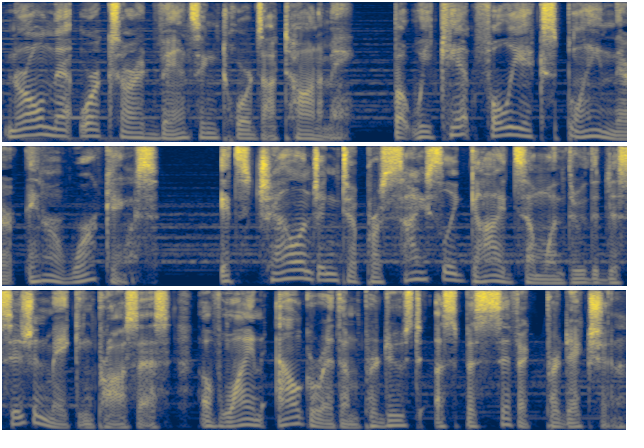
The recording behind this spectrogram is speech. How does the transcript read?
neural networks are advancing towards autonomy, but we can't fully explain their inner workings. It's challenging to precisely guide someone through the decision-making process of why an algorithm produced a specific prediction.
